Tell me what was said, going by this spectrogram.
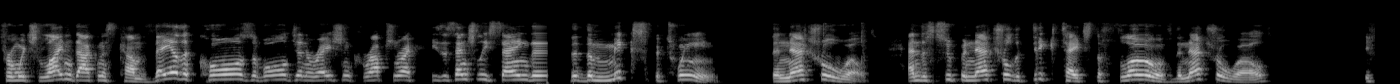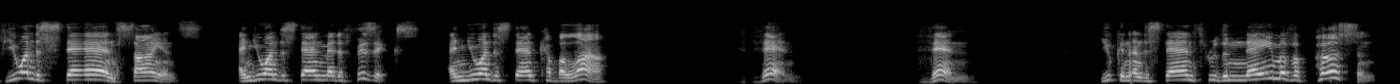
from which light and darkness come, they are the cause of all generation, corruption, right? He's essentially saying that the, the mix between the natural world and the supernatural that dictates the flow of the natural world, if you understand science and you understand metaphysics and you understand Kabbalah, then, then you can understand through the name of a person,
